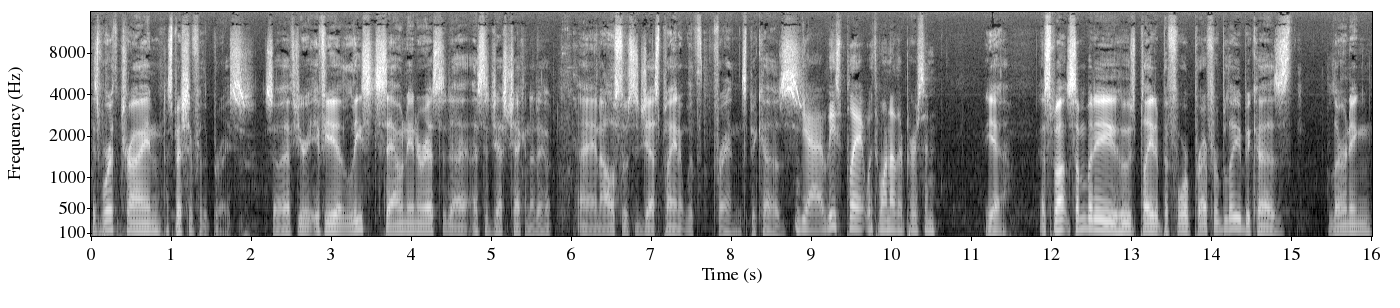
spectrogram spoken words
it's worth trying, especially for the price. So if you're if you at least sound interested, I, I suggest checking it out, and I also suggest playing it with friends because Yeah, at least play it with one other person. Yeah. Somebody who's played it before, preferably, because learning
